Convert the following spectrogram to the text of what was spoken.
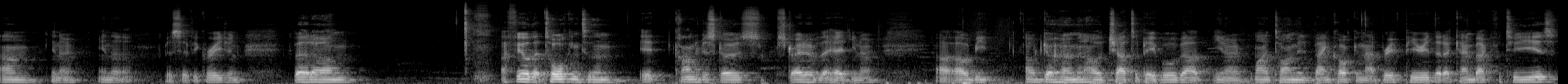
um, you know, in the Pacific region. But um, I feel that talking to them, it kind of just goes straight over their head. You know, uh, I would be. I would go home and I would chat to people about you know my time in Bangkok in that brief period that I came back for two years.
